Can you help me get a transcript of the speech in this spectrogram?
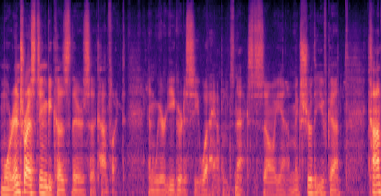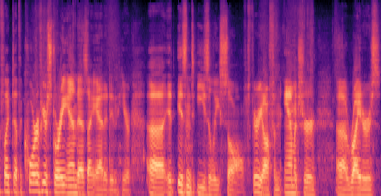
more interesting because there's a conflict and we're eager to see what happens next. So yeah, make sure that you've got conflict at the core of your story, and as I added in here, uh, it isn't easily solved. Very often, amateur uh, writers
